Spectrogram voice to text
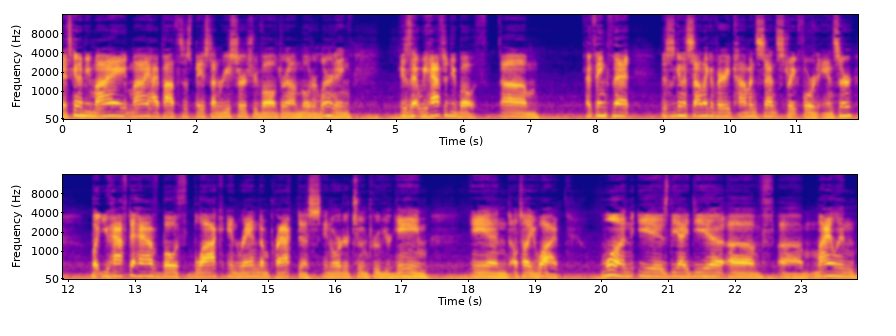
it's going to be my my hypothesis based on research revolved around motor learning, is that we have to do both. Um, I think that this is going to sound like a very common sense, straightforward answer but you have to have both block and random practice in order to improve your game. And I'll tell you why. One is the idea of um, myelin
